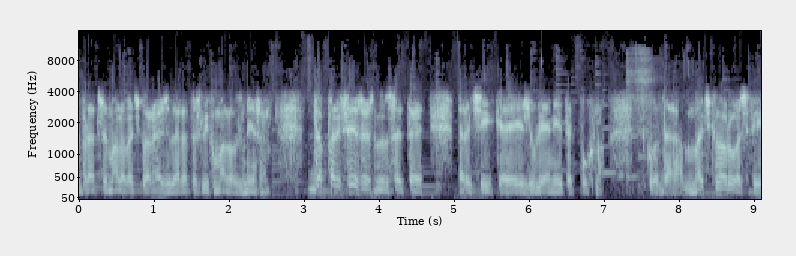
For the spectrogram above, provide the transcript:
zbrati še malo več koreže, da rado sliko malo zmešam. Da presežeš vse te reči, ki je življenje tako puhno. Tako da malček norosti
